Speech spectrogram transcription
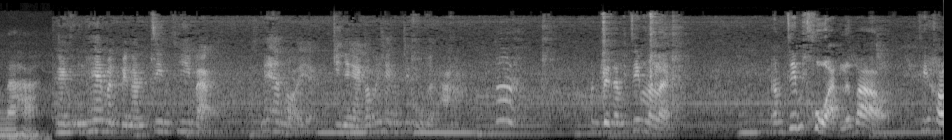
ๆนะคะ ในกรุงเทพมันเป็นน้ำจิ้มที่แบบ อร่อยอะ กินยังไงก็ไม่ใช่น้ำจิ้มหมูกระทะมันเป็นน้ำจิ้มอะไร น้ำจิ้มขวดหรือเปล่า ที่เขา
